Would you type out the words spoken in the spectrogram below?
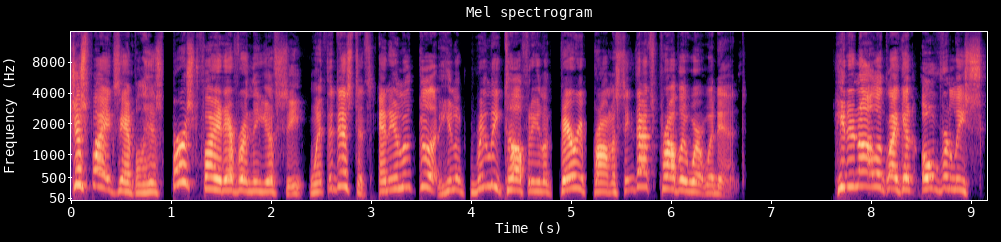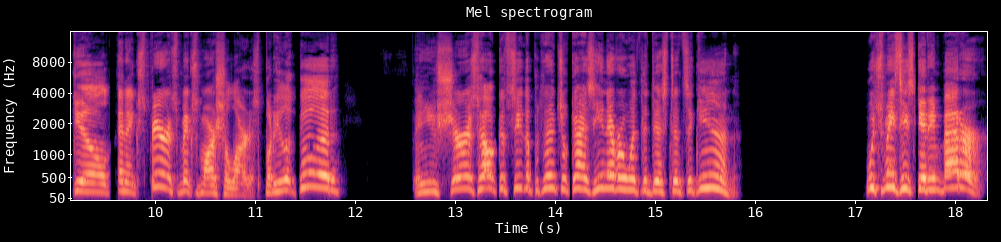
Just by example, his first fight ever in the UFC went the distance, and he looked good. He looked really tough, and he looked very promising. That's probably where it would end. He did not look like an overly skilled and experienced mixed martial artist, but he looked good. And you sure as hell could see the potential. Guys, he never went the distance again. Which means he's getting better.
